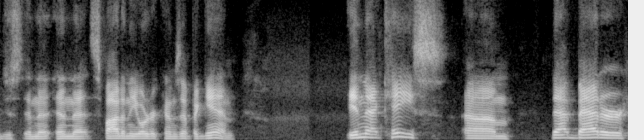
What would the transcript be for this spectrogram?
just in the, and that spot in the order comes up again. In that case, um, that batter,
